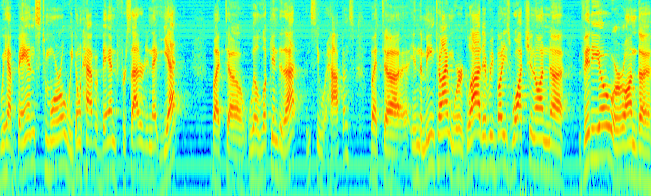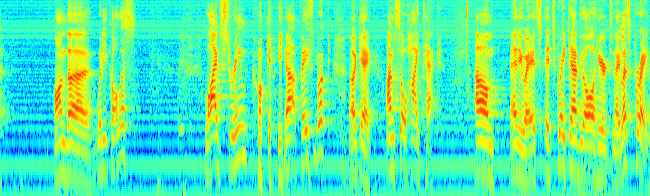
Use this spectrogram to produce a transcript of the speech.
we have bands tomorrow. We don't have a band for Saturday night yet, but uh, we'll look into that and see what happens. But uh, in the meantime, we're glad everybody's watching on uh, video or on the on the what do you call this? live stream. Okay, yeah, Facebook. Okay, I'm so high tech. Um, anyway, it's, it's great to have you all here tonight. Let's pray.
